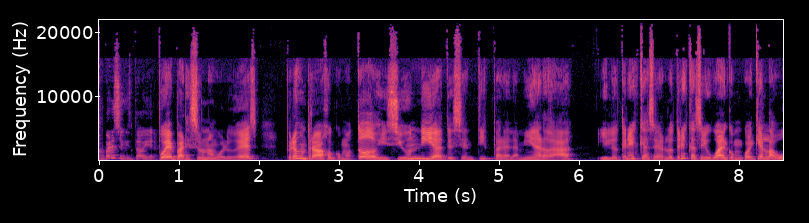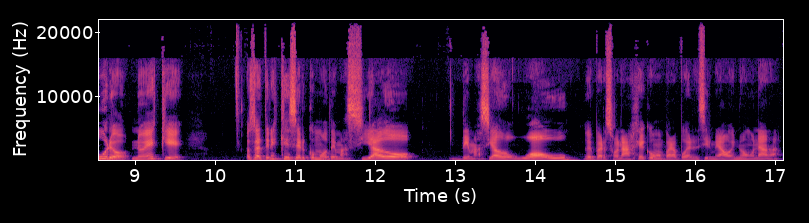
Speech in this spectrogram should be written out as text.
me parece que está bien. puede parecer una boludez, pero es un trabajo como todos. Y si un día te sentís para la mierda y lo tenés que hacer, lo tenés que hacer igual, como cualquier laburo. No es que, o sea, tenés que ser como demasiado, demasiado wow de personaje como para poder decir, mira, hoy no hago nada.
